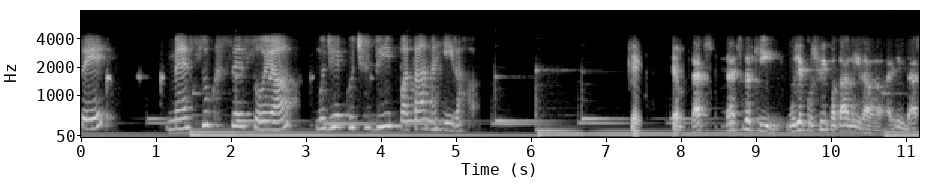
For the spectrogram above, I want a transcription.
say मैं सुख से सोया मुझे कुछ भी पता नहीं रहा that's that's the key मुझे कुछ भी पता नहीं रहा i think that's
